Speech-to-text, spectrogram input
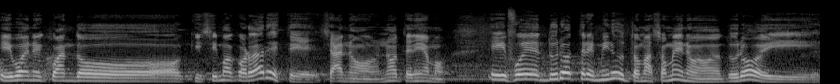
Y bueno, y cuando quisimos acordar, este, ya no, no teníamos. Y fue, duró tres minutos más o menos, duró y,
